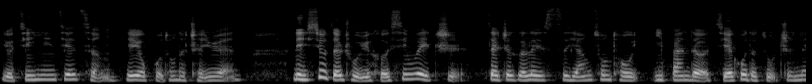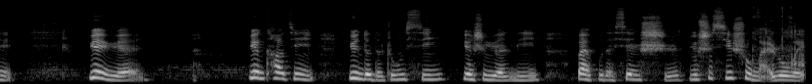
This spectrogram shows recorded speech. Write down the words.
有精英阶层，也有普通的成员。领袖则处于核心位置，在这个类似洋葱头一般的结构的组织内，越远。”越靠近运动的中心，越是远离外部的现实。于是悉数埋入为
